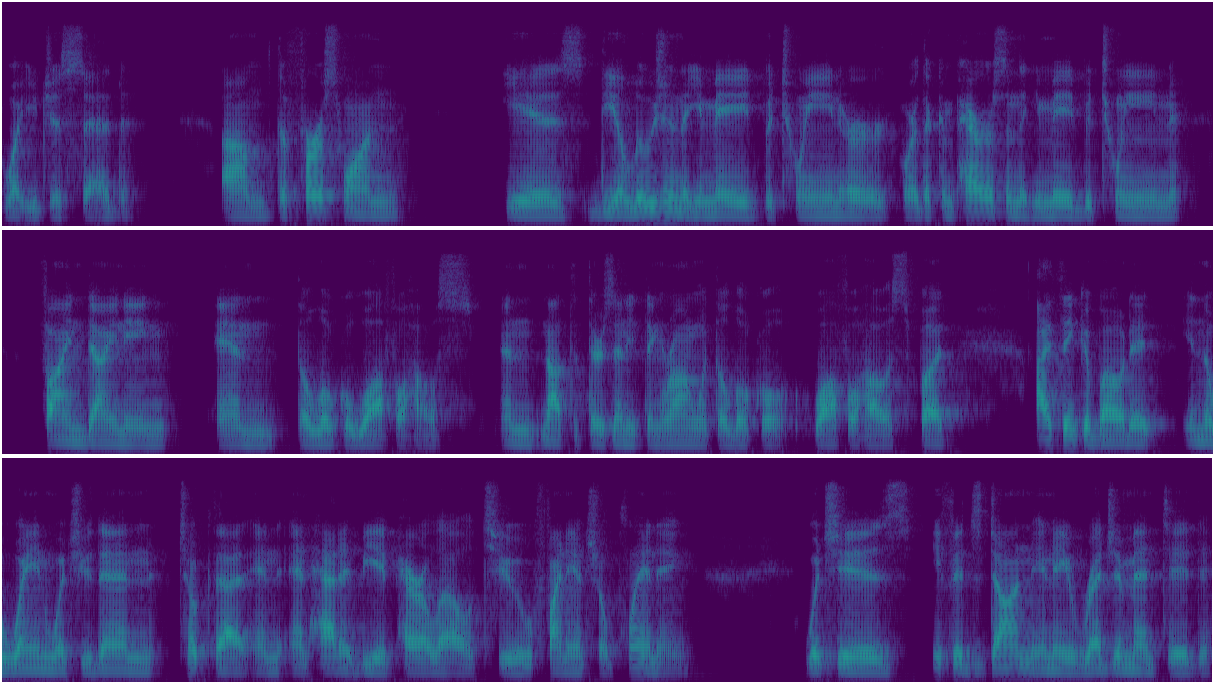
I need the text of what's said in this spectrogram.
what you just said. Um, the first one is the illusion that you made between or or the comparison that you made between fine dining and the local waffle house and not that there's anything wrong with the local waffle house but i think about it in the way in which you then took that and and had it be a parallel to financial planning which is if it's done in a regimented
